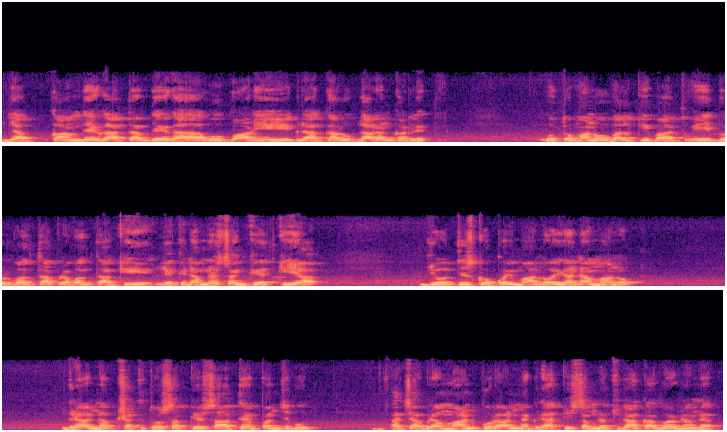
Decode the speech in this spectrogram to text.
जब काम देगा, तब देगा, वो वाणी ही ग्रह का रूप धारण कर लेती है। वो तो मनोबल की बात हुई, दुर्बलता, प्रबलता की, लेकिन हमने संकेत किया, ज्योतिष को कोई मानो या ना मानो। ग्रह नक्षत्र तो सबके साथ हैं, पंचभूत। अच्छा ब्रह्मांड पुराण में ग्रह की संरचना का वर्णन है।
